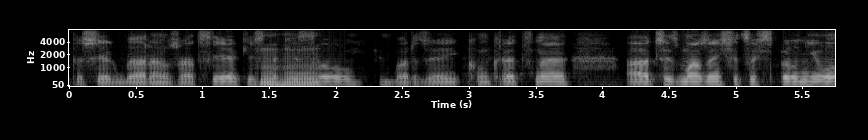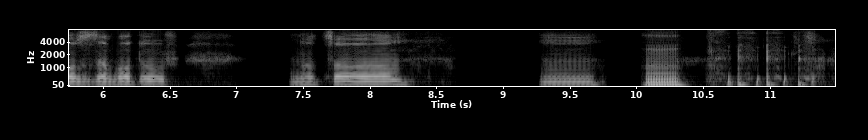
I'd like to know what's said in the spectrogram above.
też jakby aranżacje jakieś takie Mhm. są, bardziej konkretne. A czy z marzeń się coś spełniło z zawodów? No to. Mm, Mm.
